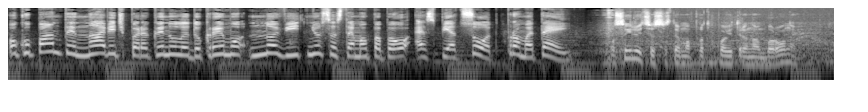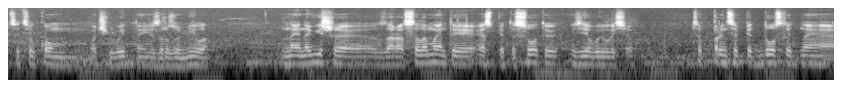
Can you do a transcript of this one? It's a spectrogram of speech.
Окупанти навіть перекинули до Криму новітню систему ППО С-500 Прометей. Посилюється система протиповітряної оборони. Це цілком очевидно і зрозуміло. Найновіше зараз елементи С-500 з'явилися. Це, в принципі, дослідне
